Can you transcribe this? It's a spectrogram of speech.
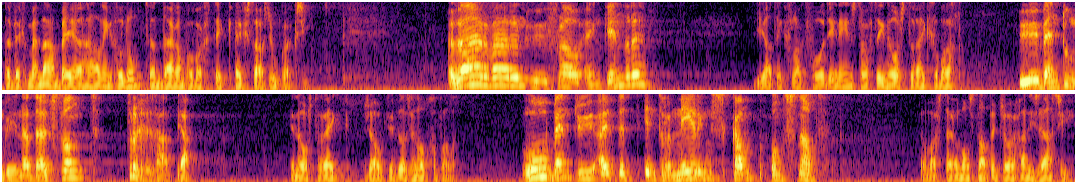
Daar werd mijn naam bij herhaling genoemd en daarom verwacht ik extra zoekactie. Waar waren uw vrouw en kinderen? Die had ik vlak voor de ineenstorting in Oostenrijk gebracht. U bent toen weer naar Duitsland teruggegaan? Ja. In Oostenrijk zou ik te veel zijn opgevallen. Hoe bent u uit het interneringskamp ontsnapt? Er was daar een ontsnappingsorganisatie.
